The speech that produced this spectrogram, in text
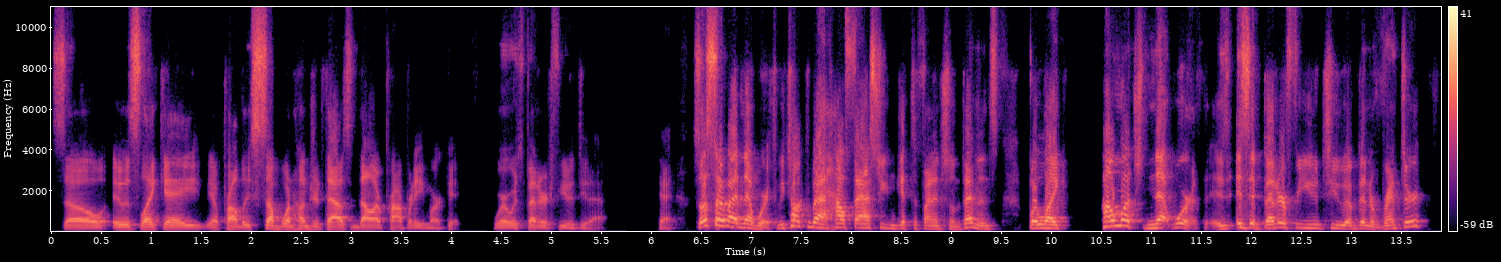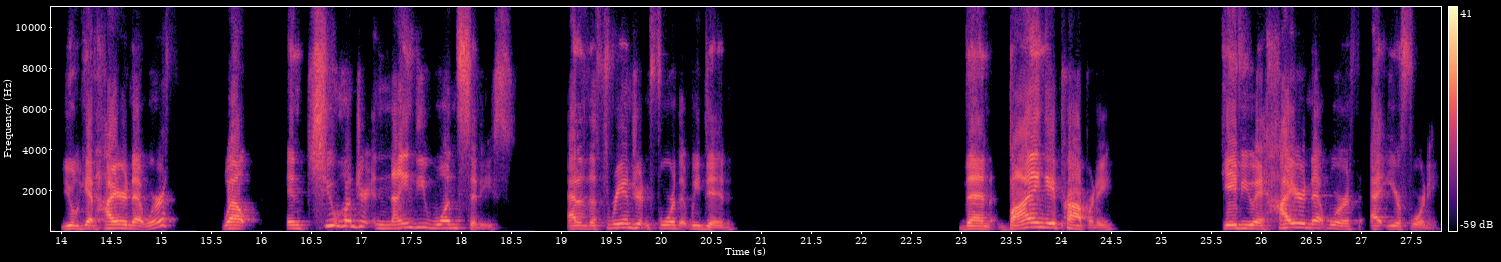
So it was like a you know probably sub one hundred thousand dollar property market where it was better for you to do that. Okay. So let's talk about net worth. We talked about how fast you can get to financial independence, but like how much net worth? Is, is it better for you to have been a renter? You'll get higher net worth? Well, in 291 cities out of the 304 that we did, then buying a property gave you a higher net worth at year 40.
